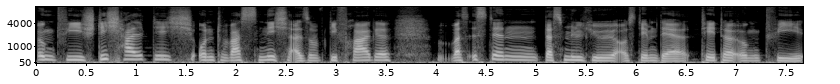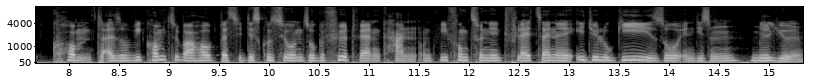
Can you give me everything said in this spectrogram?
irgendwie stichhaltig und was nicht. Also die Frage, was ist denn das Milieu, aus dem der Täter irgendwie kommt? Also wie kommt es überhaupt, dass die Diskussion so geführt werden kann? Und wie funktioniert vielleicht seine Ideologie so in diesem Milieu?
